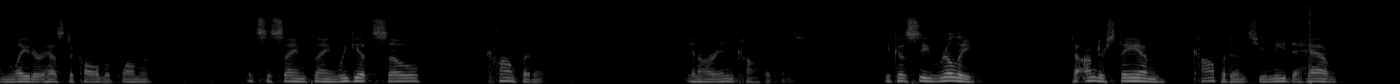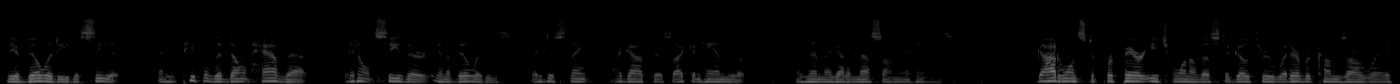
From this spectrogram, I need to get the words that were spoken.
and later has to call the plumber. It's the same thing. We get so confident in our incompetence. Because, see, really, to understand competence, you need to have the ability to see it. And people that don't have that, they don't see their inabilities. They just think, I got this, I can handle it. And then they got a mess on their hands. God wants to prepare each one of us to go through whatever comes our way,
